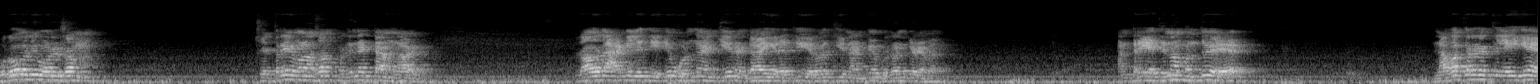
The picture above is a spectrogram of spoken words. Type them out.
குரோதி வருஷம் சித்திரை மாதம் பதினெட்டாம் நாள். அதாவது ஆங்கில தேதி ஒன்று அஞ்சு ரெண்டாயிரத்தி இருபத்தி நான்கு புதன்கிழமை. அன்றைய தினம் வந்து நவக்கிரகத்திலேயே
